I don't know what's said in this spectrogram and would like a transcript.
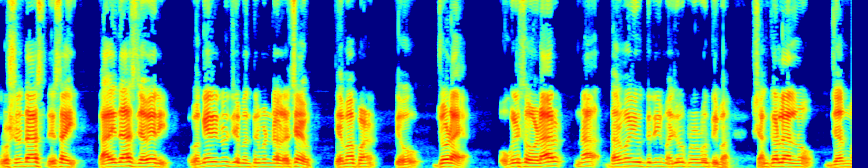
કૃષ્ણદાસ દેસાઈ, કાલિદાસ ઝવેરી વગેરેનું જે મંત્રીમંડળ રચાયું, તેમાં પણ તેઓ જોડાયા. ઓગણીસો અઢારના ધર્મયુદ્ધની મજૂર પ્રવૃત્તિમાં શંકરલાલનો જન્મ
